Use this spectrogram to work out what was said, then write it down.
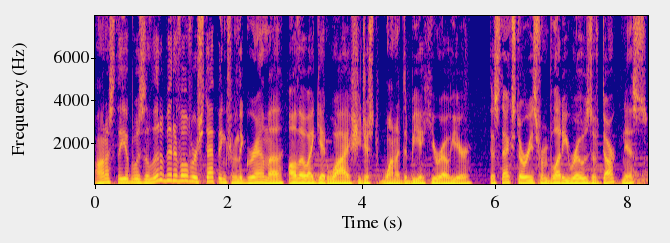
Honestly, it was a little bit of overstepping from the grandma, although I get why she just wanted to be a hero here. This next story is from Bloody Rose of Darkness.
